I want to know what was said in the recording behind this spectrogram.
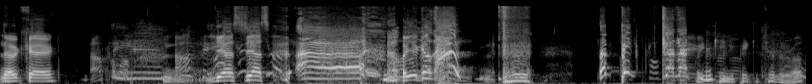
Okay. Up here. Up here. Yes, yes. Ah! Oh, you got. Ah! Pick- got that- Wait, can you pick each other up?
